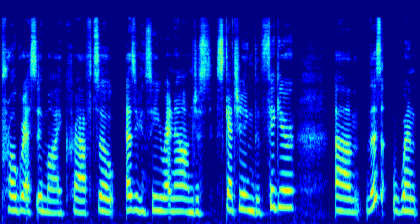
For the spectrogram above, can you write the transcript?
progress in my craft. So as you can see right now, I'm just sketching the figure. Um, this went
